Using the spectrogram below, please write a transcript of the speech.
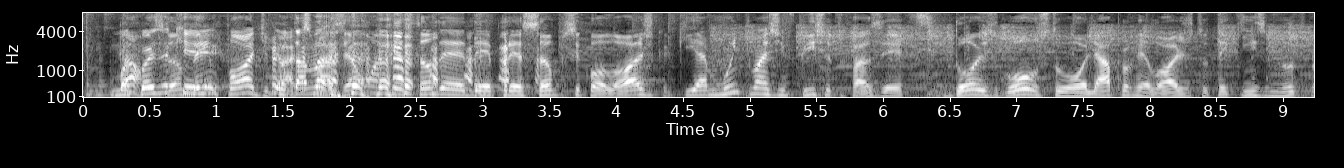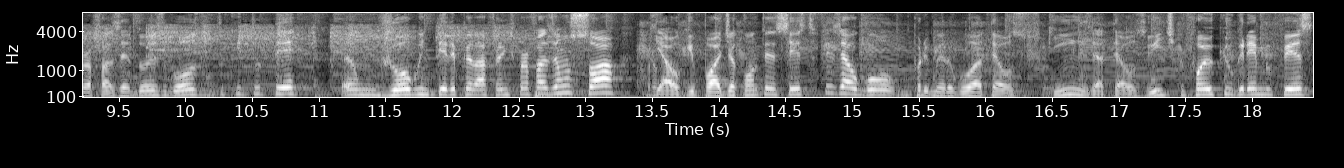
também. Uma Não, coisa também que pode, eu Max, tava- mas é uma questão de, de pressão psicológica que é muito mais difícil tu fazer dois gols, tu olhar pro relógio, tu ter 15 minutos pra fazer dois gols do que tu ter eh, um jogo inteiro pela frente pra fazer um só, que é o que pode acontecer se tu fizer o, gol, o primeiro gol até os 15, até os 20, que foi o que o Grêmio fez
